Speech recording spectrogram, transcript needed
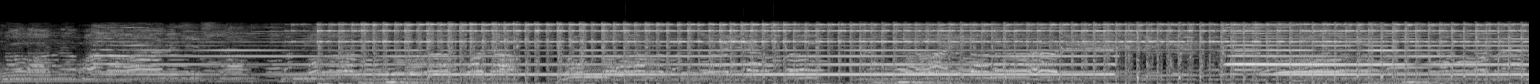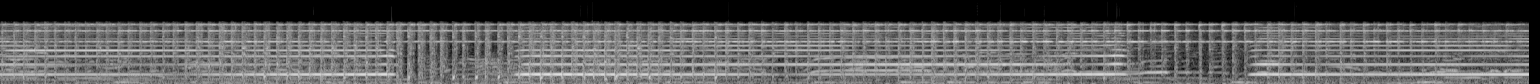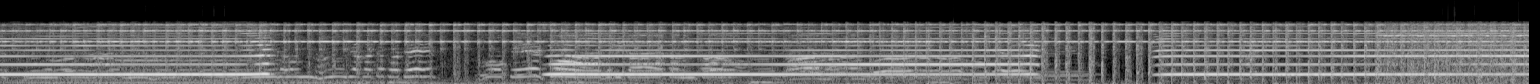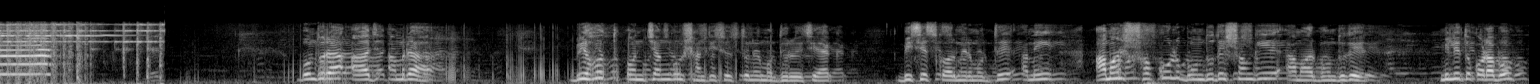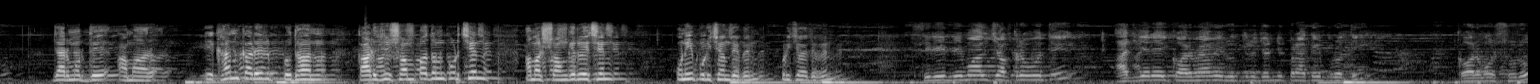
Mangalang Mangalang Mangalang Mangalang Mangalang Mangalang বন্ধুরা, আজ আমরা বৃহৎ পঞ্চাঙ্গ শান্তি সুস্থনের মধ্যে রয়েছে এক বিশেষ কর্মের মধ্যে। আমি আমার সকল বন্ধুদের সঙ্গে আমার বন্ধুদের মিলিত করাবো, যার মধ্যে আমার এখানকারের প্রধান কার্য সম্পাদন করছেন, আমার সঙ্গে রয়েছেন, উনি পরিচয় দেবেন পরিচয় দেবেন। শ্রী বিমল চক্রবর্তী, আজকের এই কর্মে আমি রুদ্রচণ্ডী প্রাতে ব্রতী কর্ম শুরু।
